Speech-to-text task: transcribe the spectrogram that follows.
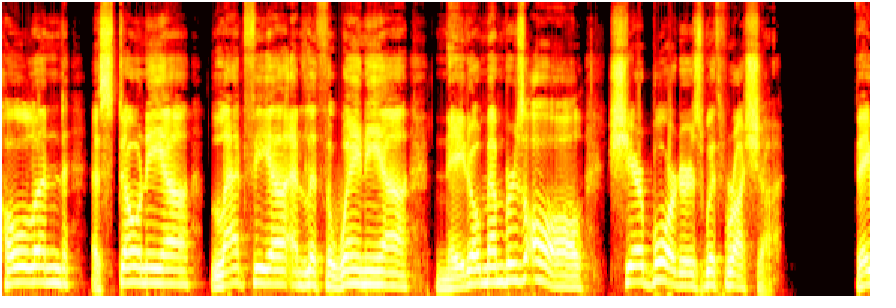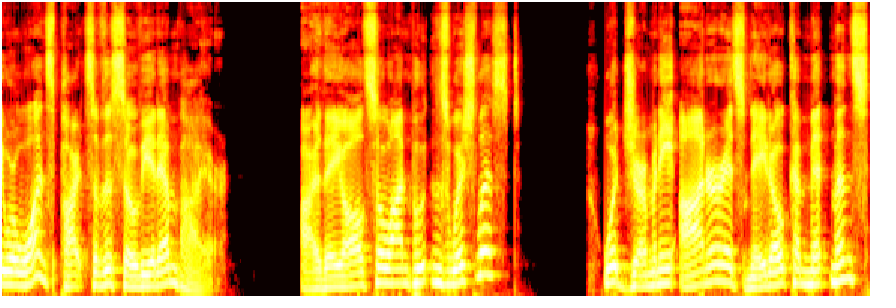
Poland, Estonia, Latvia, and Lithuania, NATO members all, share borders with Russia. They were once parts of the Soviet Empire. Are they also on Putin's wish list? Would Germany honor its NATO commitments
